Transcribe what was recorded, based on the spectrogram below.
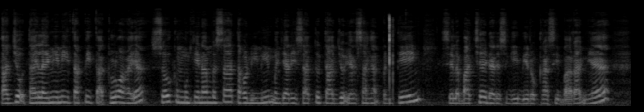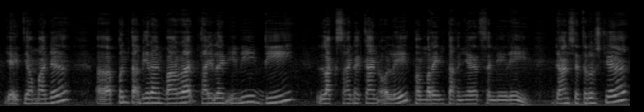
tajuk Thailand ini tapi tak keluar ya. So kemungkinan besar tahun ini menjadi satu tajuk yang sangat penting. Sila baca dari segi birokrasi baratnya iaitu yang mana uh, pentadbiran barat Thailand ini dilaksanakan oleh pemerintahnya sendiri dan seterusnya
